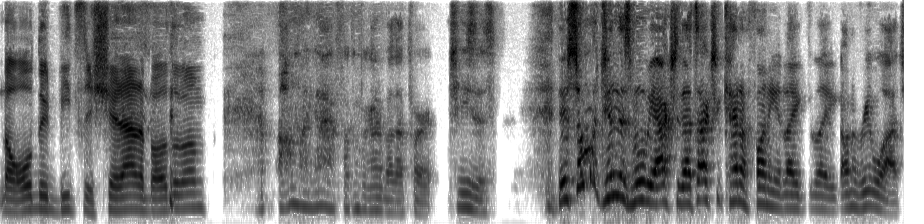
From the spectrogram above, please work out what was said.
the old dude beats the shit out of both of them. Oh my god, I fucking forgot about that part. Jesus. There's so much in this movie actually that's actually kind of funny, like like on a rewatch.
